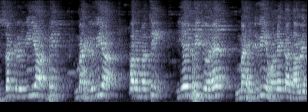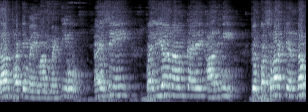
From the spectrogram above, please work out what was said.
زکرویہ بن مہرویہ قرمتی، یہ بھی جو ہے مہدوی ہونے کا دعوے دار تھا کہ میں امام مہدی ہوں۔ ایسے ہی بلیا نام کا ایک آدمی جو بسرا کے اندر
